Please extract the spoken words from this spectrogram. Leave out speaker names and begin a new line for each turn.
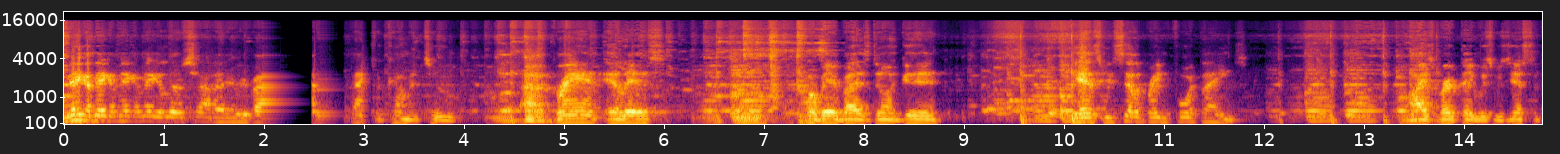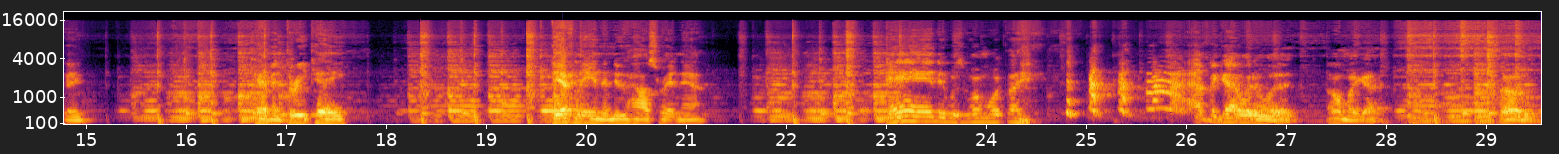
Mega, mega, mega, mega little shout out everybody. Thanks for coming to uh, Grand LS. Hope everybody's doing good. Yes, we're celebrating four things. Mike's birthday, which was yesterday. Having 3K definitely in the new house right now. And it was one more thing. I forgot what it was. Oh my god. So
